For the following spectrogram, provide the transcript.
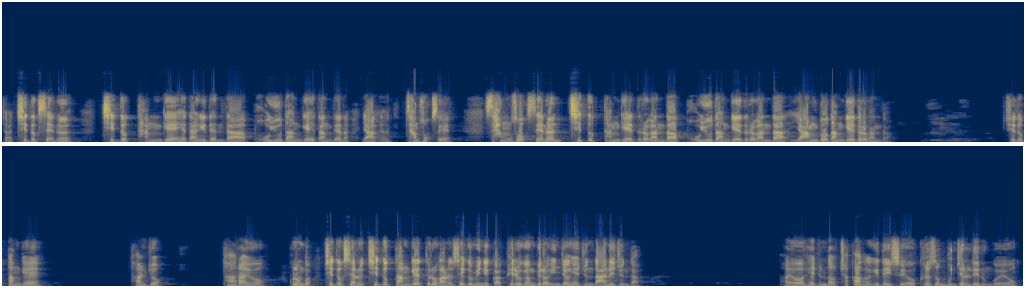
자, 취득세는 취득 단계에 해당이 된다. 보유 단계에 해당되나? 야, 상속세. 상속세는 취득 단계에 들어간다. 보유 단계에 들어간다. 양도 단계에 들어간다. 취득 단계? 다 알아요. 그럼 뭐 취득세는 취득 단계에 들어가는 세금이니까 필요 경비로 인정해 준다 안 해 준다? 봐요. 해 준다고 착각하게 돼 있어요. 그래서 문제를 내는 거예요.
